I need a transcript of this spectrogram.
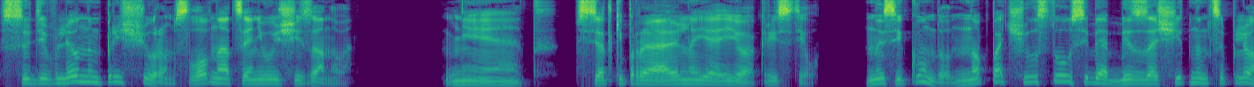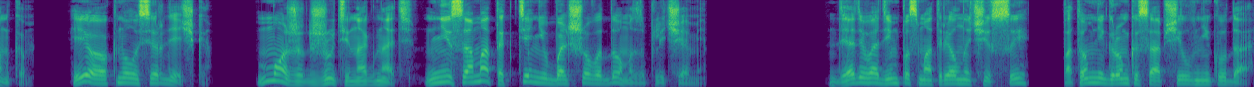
с удивленным прищуром, словно оценивающий заново. Нет, все таки правильно я ее окрестил. На секунду, но почувствовал себя беззащитным цыпленком и окнуло сердечко. Может жути нагнать. Не сама, так тенью большого дома за плечами. Дядя Вадим посмотрел на часы, потом негромко сообщил в никуда.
